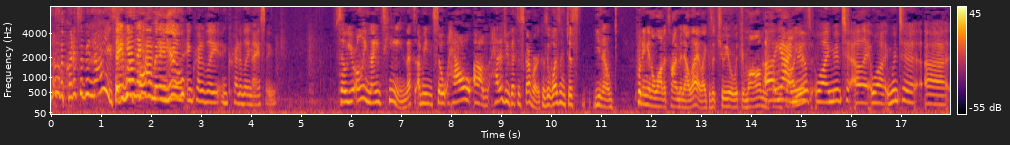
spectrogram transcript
No, the critics have been nice. They, yeah, they have. they've you. been incredibly, incredibly nice. I, So you're only 19. That's, I mean, so how, um, how did you get discovered? Because it wasn't just, you know, putting in a lot of time in LA. Like, is it true you were with your mom and Uh, yeah, I you? moved. Well, I moved to LA. Well, I went to uh,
